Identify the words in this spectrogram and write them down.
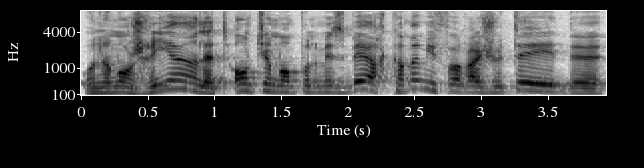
on ne mange rien, est entièrement pour le Mizbeach, quand même il faut rajouter de...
